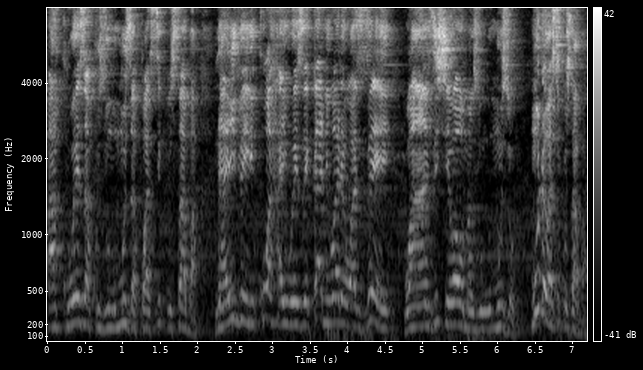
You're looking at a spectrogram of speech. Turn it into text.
hakuweza kuzungumza kwa siku saba, na hivyo ilikuwa haiwezekani wale wazee waanzishe wao mazungumzo muda wa siku saba.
